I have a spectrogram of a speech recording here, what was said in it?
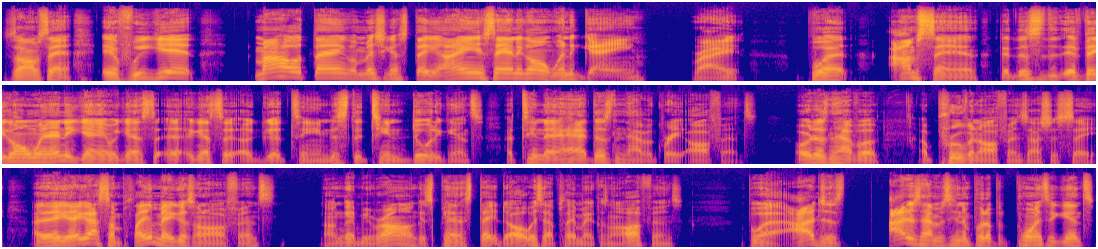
So I'm saying if we get my whole thing with Michigan State, I ain't saying they're gonna win the game, right? But I'm saying that this is the, if they're gonna win any game against against a, a, good team, this is the team to do it against a team that had, doesn't have a great offense or doesn't have a, a proven offense, I should say. They, they got some playmakers on offense. Don't get me wrong, it's Penn State. They always have playmakers on offense, but I just I just haven't seen them put up points against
